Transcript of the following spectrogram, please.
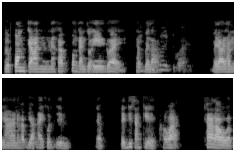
เพื่อป้องกันนะครับ ป้องกันตัวเองด้วยครับในเวลาที่มืดด้วย เวลาทำงานนะครับ อยากให้คนอื่นแบบเป็นที่สังเกต เพราะว่าถ้าเราแบบ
